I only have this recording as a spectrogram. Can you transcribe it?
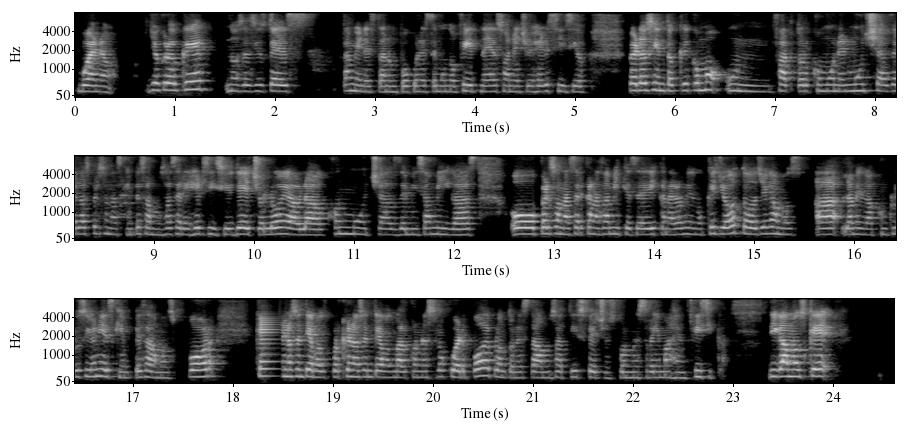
Bueno, yo creo que, no sé si ustedes también están un poco en este mundo fitness o han hecho ejercicio, pero siento que como un factor común en muchas de las personas que empezamos a hacer ejercicio, y de hecho lo he hablado con muchas de mis amigas o personas cercanas a mí que se dedican a lo mismo que yo, todos llegamos a la misma conclusión y es que empezamos por que nos sentíamos, porque nos sentíamos mal con nuestro cuerpo, de pronto no estábamos satisfechos con nuestra imagen física. Digamos que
